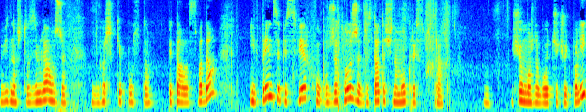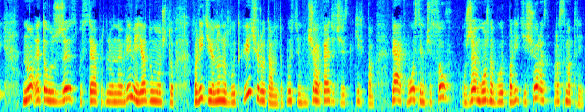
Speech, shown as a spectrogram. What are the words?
видно, что земля уже в горшке пусто. Питалась вода. И в принципе сверху уже тоже достаточно мокрый субстрат. Еще можно будет чуть-чуть полить, но это уже спустя определенное время. Я думаю, что полить ее нужно будет к вечеру, там, допустим, еще опять же через каких-то там 5-8 часов уже можно будет полить еще раз, просмотреть.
